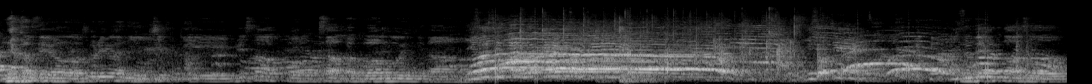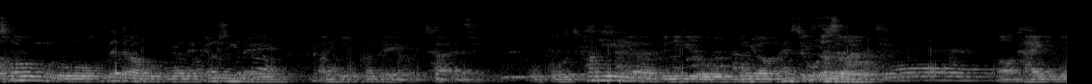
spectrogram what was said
안녕하세요. 소리만이 20기 14학번 국사학과 고한보입니다. 군대 갔다 와서 처음으로 후배들하고 공연을 뛰었는데 많이 부족한데 잘 웃고 화기애애한 분위기로 공연할 수 있어서 어, 다행이고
